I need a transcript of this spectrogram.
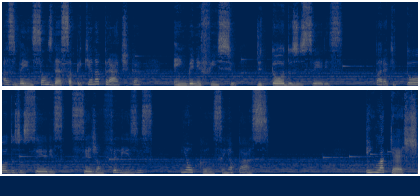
as bênçãos dessa pequena prática em benefício de todos os seres, para que todos os seres sejam felizes e alcancem a paz. Em Lakesh,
